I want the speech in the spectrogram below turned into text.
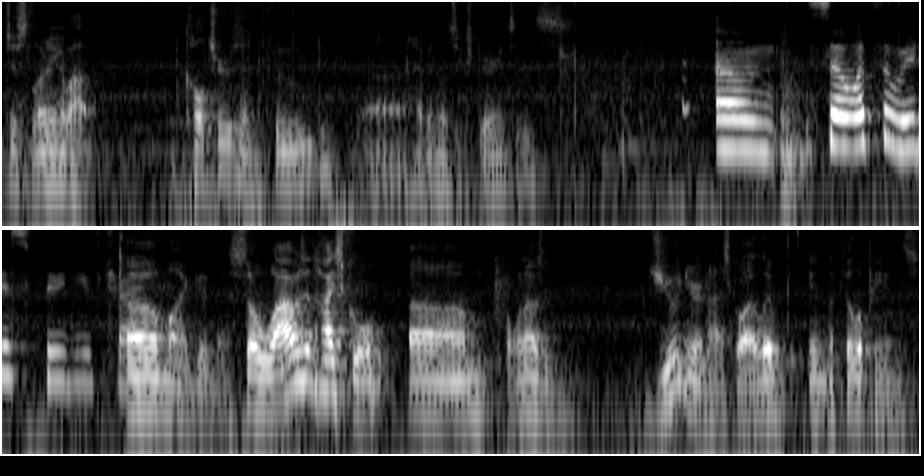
just learning about cultures and food, uh, having those experiences. Um, so what's the weirdest food you've tried? Oh my goodness. So while I was in high school, um, when I was a junior in high school, I lived in the Philippines.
